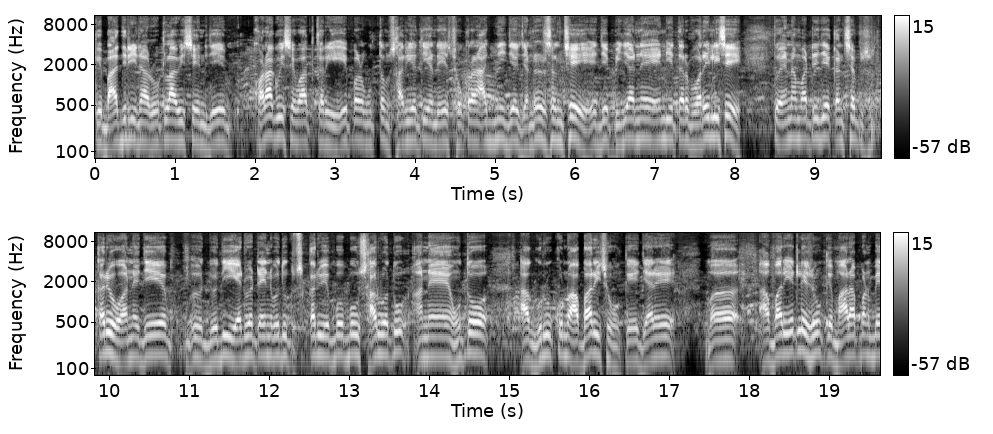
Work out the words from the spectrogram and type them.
કે બાજરીના રોટલા વિશે જે ખોરાક વિશે વાત કરી, એ પણ ઉત્તમ સારી હતી અને એ છોકરા આજની જે જનરેશન છે, એ જે બીજાને એની તરફ વરેલી છે, તો એના માટે જે કન્સેપ્ટ કર્યો અને જે બધી એડવર્ટાઇઝ બધું કર્યું, એ બહુ બહુ સારું હતું. અને હું તો આ ગુરુકુળનો આભારી છું કે જ્યારે આભારી એટલે શું કે મારા પણ બે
